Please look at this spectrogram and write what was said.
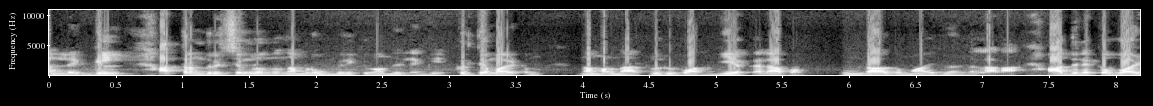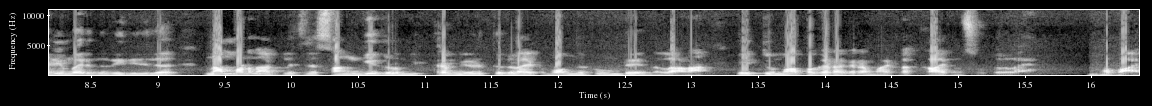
അല്ലെങ്കിൽ അത്തരം ദൃശ്യങ്ങളൊന്നും നമ്മുടെ മുമ്പിലേക്ക് വന്നില്ലെങ്കിൽ കൃത്യമായിട്ടും നമ്മുടെ നാട്ടിലൊരു വർഗീയ കലാപം ഉണ്ടാകുമായിരുന്നു എന്നുള്ളതാണ്. അതിനൊക്കെ വഴിമരുന്ന രീതിയിൽ നമ്മുടെ നാട്ടിലെ ചില സംഖ്യകളും ഇത്തരം എഴുത്തുകളായിട്ട് വന്നിട്ടുണ്ട് എന്നുള്ളതാണ് ഏറ്റവും അപകടകരമായിട്ടുള്ള കാര്യം സുഹൃത്തുക്കളെ. ബൈ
